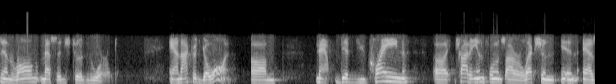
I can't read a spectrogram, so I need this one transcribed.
send wrong message to the world. and I could go on. Um, now, did Ukraine uh, try to influence our election in as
